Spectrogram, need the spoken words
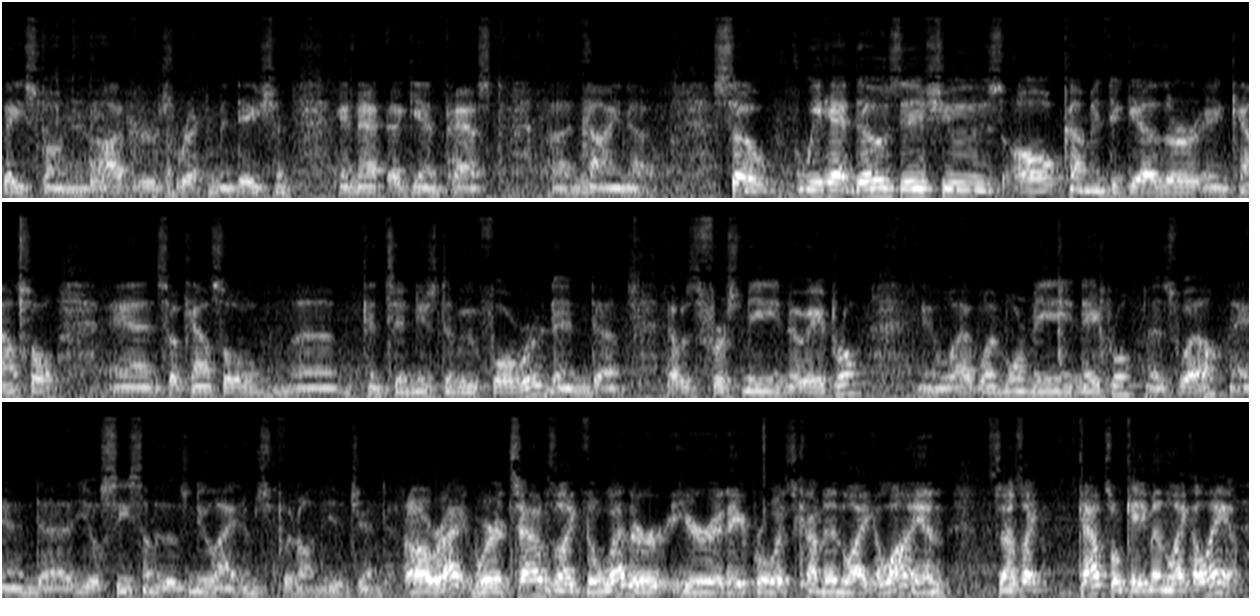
based on the auditor's recommendation, and that again passed 9 0. So we had those issues all coming together in council, and so council uh, continues to move forward. And uh, that was the first meeting of April, and we'll have one more meeting in April as well. And uh, you'll see some of those new items put on the agenda. All right. Where it sounds like the weather here in April has come in like a lion, sounds like council came in like a lamb.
